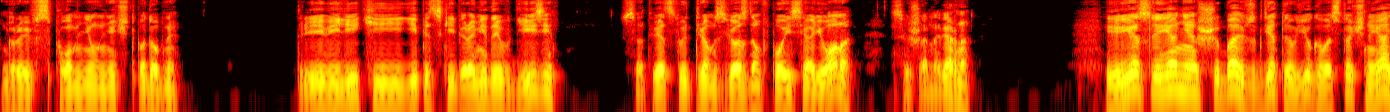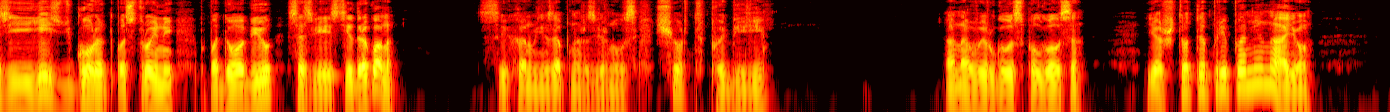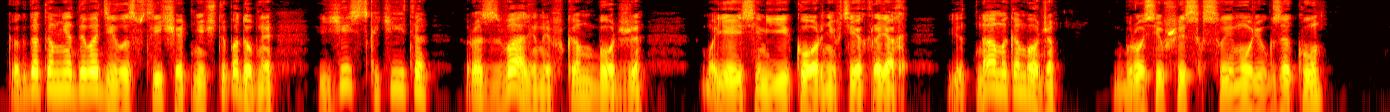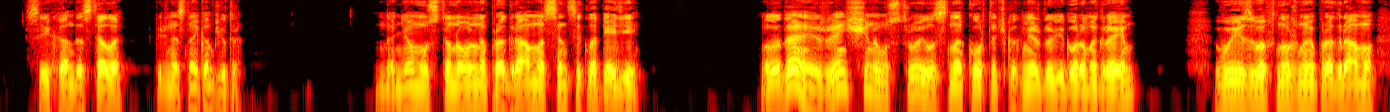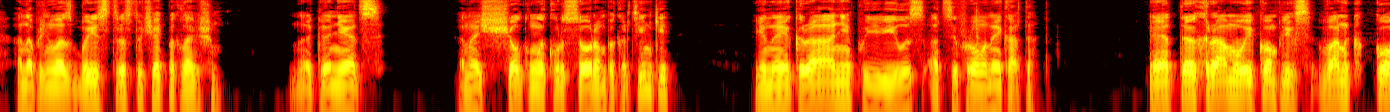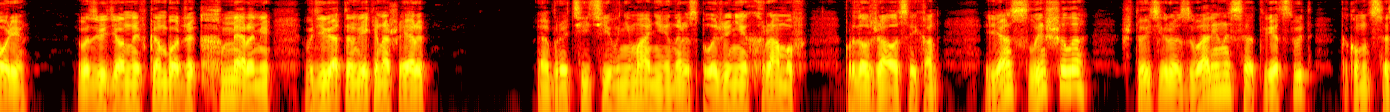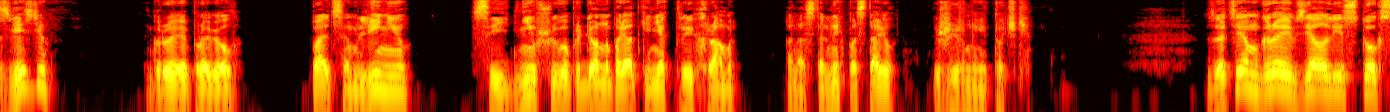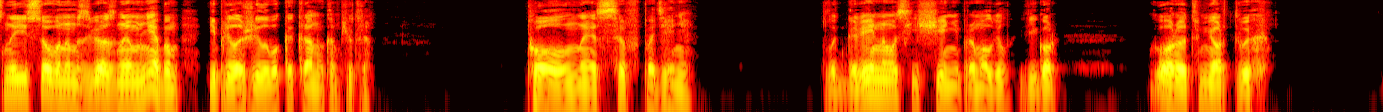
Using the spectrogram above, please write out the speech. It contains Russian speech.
Грей вспомнил нечто подобное. Три великие египетские пирамиды в Гизе соответствуют трем звездам в поясе Ориона. Совершенно верно. И если я не ошибаюсь, где-то в Юго-Восточной Азии есть город, построенный по подобию созвездия дракона. Сайхан внезапно развернулась. — Черт побери! Она выругалась вполголоса. — Я что-то припоминаю. Когда-то мне доводилось встречать нечто подобное. Есть какие-то развалины в Камбодже. Моей семьи корни в тех краях. Вьетнам и Камбоджа. Бросившись к своему рюкзаку, Сайхан достала переносной компьютер. На нем установлена программа с энциклопедией. Молодая женщина устроилась на корточках между Вигором и Греем. Вызвав нужную программу, она принялась быстро стучать по клавишам. Наконец, она щелкнула курсором по картинке, и на экране появилась оцифрованная карта. Это храмовый комплекс в Ангкоре, возведенный в Камбодже кхмерами в IX веке нашей эры. Обратите внимание на расположение храмов, продолжала Сайхан. Я слышала, что эти развалины соответствуют какому-то созвездию. Грей провел пальцем линию, соединившую в определенном порядке некоторые храмы, а на остальных поставил жирные точки. Затем Грей взял листок с нарисованным звездным небом и приложил его к экрану компьютера. Полное совпадение. Благоговейно восхищение промолвил Вигор. Город мертвых.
